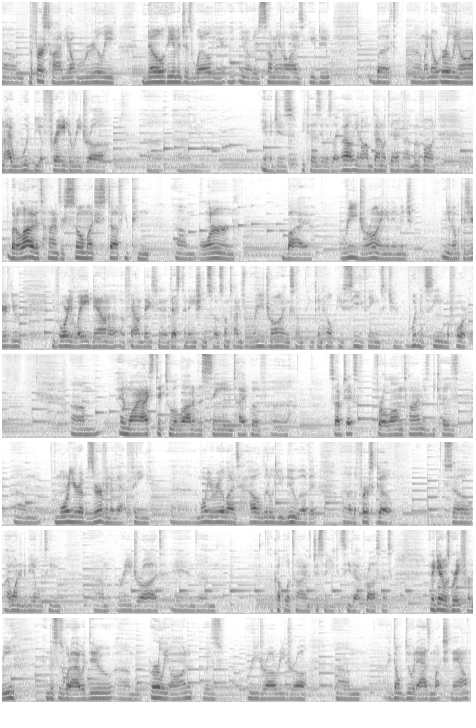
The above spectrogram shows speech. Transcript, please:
um, the first time, you don't really know the image as well. You, you know, there's some analyzing you do, but um, I know early on I would be afraid to redraw, uh, uh, you know, images because it was like, well, you know, I'm done with it, uh, move on. But a lot of the times, there's so much stuff you can um, learn by redrawing an image, you know, because you're you you've already laid down a, a, foundation and destination. So sometimes redrawing something can help you see things that you wouldn't have seen before. Um, and why I stick to a lot of the same type of uh, subjects for a long time is because um, the more you're observant of that thing, uh, the more you realize how little you knew of it uh, the first go. So I wanted to be able to um, redraw it and um, a couple of times just so you could see that process. And again, it was great for me. And this is what I would do um, early on was redraw, redraw. Um, I don't do it as much now,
